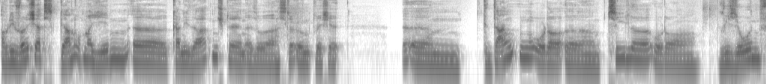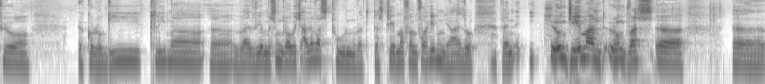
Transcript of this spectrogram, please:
Aber die würde ich jetzt gern auch mal jedem äh, Kandidaten stellen. Also hast du irgendwelche ähm, Gedanken oder äh, Ziele oder Visionen für Ökologie, Klima, äh, weil wir müssen, glaube ich, alle was tun. Das Thema von vorhin, ja. Also wenn irgendjemand irgendwas äh, äh,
